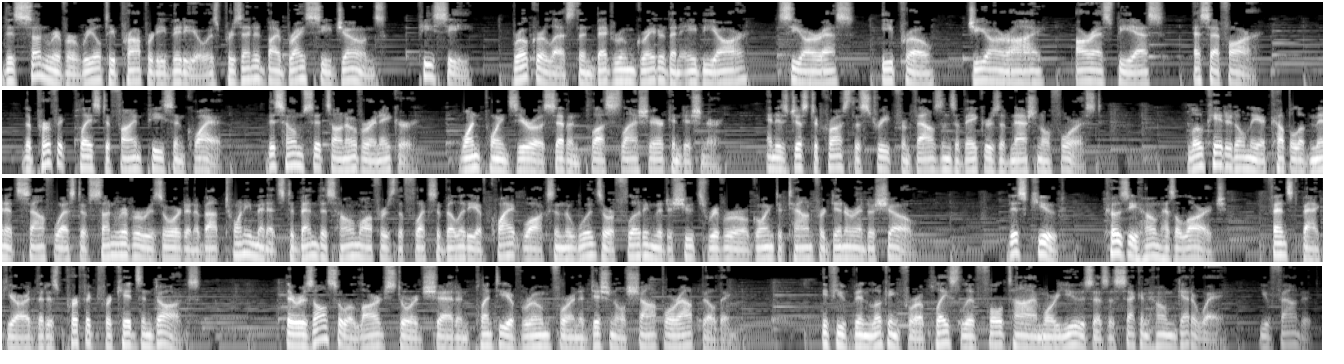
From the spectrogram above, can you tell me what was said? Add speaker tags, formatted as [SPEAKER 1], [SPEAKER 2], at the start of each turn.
[SPEAKER 1] This Sunriver Realty property video is presented by Bryce C. Jones, PC, broker less than bedroom greater than ABR, CRS, ePro, GRI, RSPS, SFR. The perfect place to find peace and quiet. This home sits on over an acre, 1.07 plus slash air conditioner, and is just across the street from thousands of acres of national forest. Located only a couple of minutes southwest of Sunriver Resort and about 20 minutes to Bend this home offers the flexibility of quiet walks in the woods or floating the Deschutes River or going to town for dinner and a show. This cute, cozy home has a large, fenced backyard that is perfect for kids and dogs. There is also a large storage shed and plenty of room for an additional shop or outbuilding. If you've been looking for a place live full-time or use as a second home getaway, you found it.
